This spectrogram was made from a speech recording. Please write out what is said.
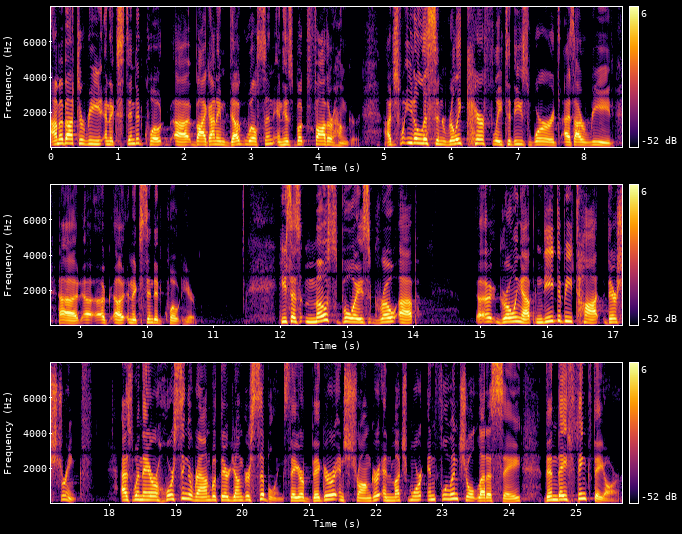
I'm about to read an extended quote uh, by a guy named Doug Wilson in his book Father Hunger. I just want you to listen really carefully to these words as I read uh, uh, uh, an extended quote here. He says, Most boys grow up, uh, growing up, need to be taught their strength. As when they are horsing around with their younger siblings, they are bigger and stronger and much more influential, let us say, than they think they are.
